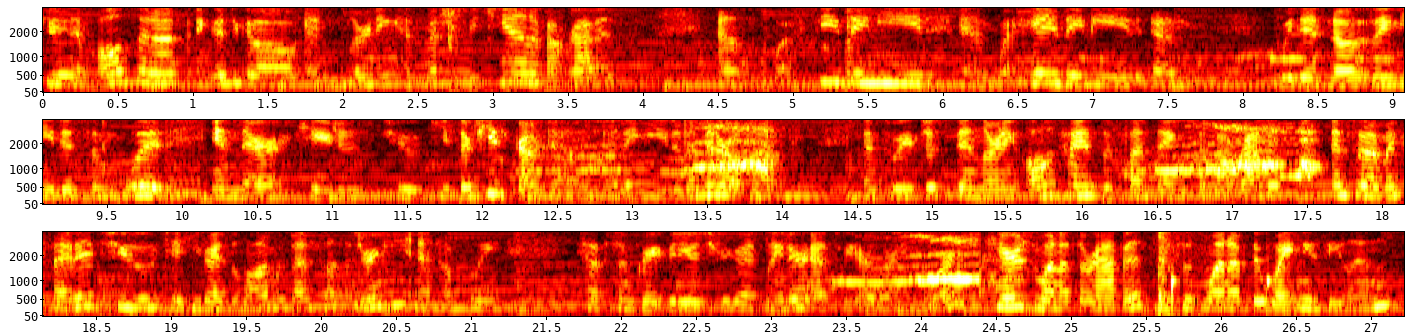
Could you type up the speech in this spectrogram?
getting them all set up and good to go and learning as much as we can about rabbits and what feed they need and what hay they need and we didn't know that they needed some wood in their cages to keep their teeth ground down and they needed a mineral block. So we've just been learning all kinds of fun things about rabbits. And so I'm excited to take you guys along with us on the journey and hopefully have some great videos for you guys later as we are learning more. Here's one of the rabbits. This is one of the white New Zealands.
